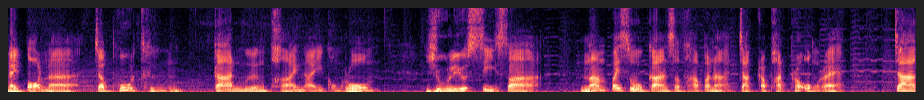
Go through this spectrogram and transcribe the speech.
ในตอนหน้าจะพูดถึงการเมืองภายในของโรม ยูลิอุสซีซ่านำไปสู่การสถาปนาจักรพรรดิพระองค์แรก จาก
